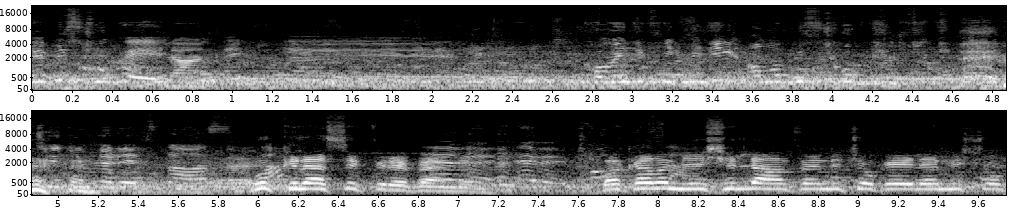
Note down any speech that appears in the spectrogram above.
ve biz çok eğlendik. Ee, komedi filmi değil ama biz çok güldük çekimler esnasında. Bu klasiktir efendim. Evet, evet, çok Bakalım güzel. Yeşilli hanımefendi çok eğlenmiş, çok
